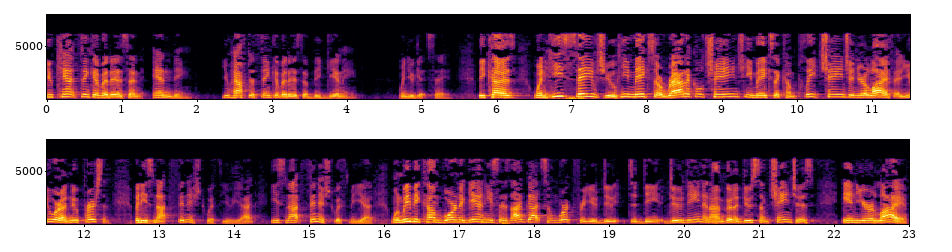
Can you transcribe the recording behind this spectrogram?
you can't think of it as an ending. You have to think of it as a beginning when you get saved. Because when He saves you, He makes a radical change, He makes a complete change in your life, and you are a new person. But He's not finished with you yet. He's not finished with me yet. When we become born again, He says, I've got some work for you to do, Dean, and I'm going to do some changes in your life.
